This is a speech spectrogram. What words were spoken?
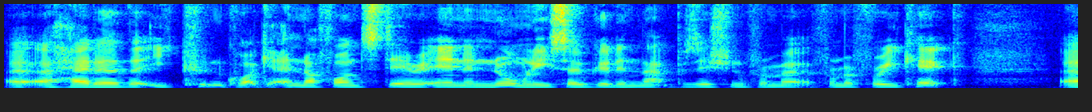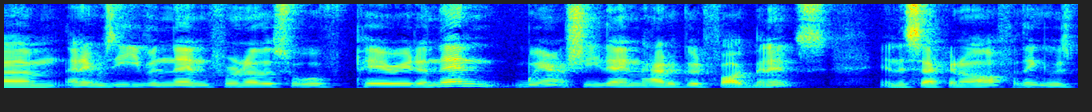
a, a header that he couldn't quite get enough on to steer it in, and normally so good in that position from a from a free kick. Um, and it was even then for another sort of period, and then we actually then had a good five minutes in the second half. I think it was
